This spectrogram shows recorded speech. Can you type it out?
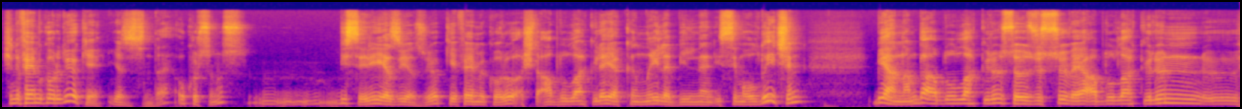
Şimdi Fehmi Koru diyor ki yazısında okursunuz bir seri yazı yazıyor ki Fehmi Koru işte Abdullah Gül'e yakınlığıyla bilinen isim olduğu için bir anlamda Abdullah Gül'ün sözcüsü veya Abdullah Gül'ün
